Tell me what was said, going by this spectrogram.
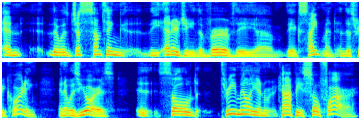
And there was just something, the energy, the verve, the um, the excitement in this recording, and it was yours. It sold three million copies so far.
